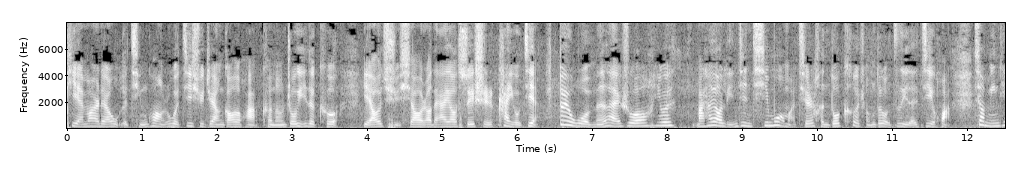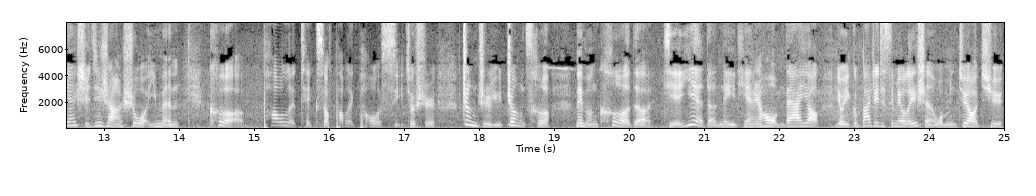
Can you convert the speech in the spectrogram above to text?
PM 二点五的情况，如果继续这样高的话，可能周一的课也要取消，然后大家要随时看邮件。对我们来说，因为马上要临近期末嘛，其实很多课程都有自己的计划。像明天实际上是我一门课，Politics of Public Policy，就是政治与政策那门课的结业的那一天。然后我们大家要有一个 budget simulation，我们就要去。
